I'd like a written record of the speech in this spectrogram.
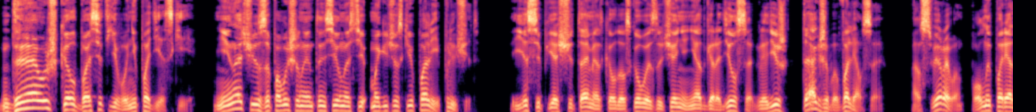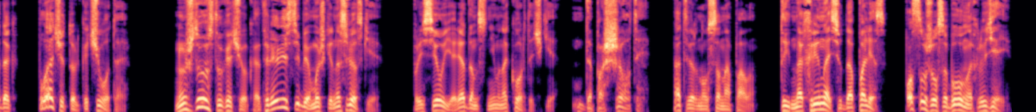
Да уж, колбасит его не по-детски. Не иначе из-за повышенной интенсивности магических полей плющит. Если б я щитами от колдовского изучения не отгородился, глядишь, так же бы валялся. А с Верой вон полный порядок, плачет только чего-то. «Ну что, стукачок, отлились тебе мышкины слезки?» Присел я рядом с ним на корточке. «Да пошел ты!» — отвернулся напалом. «Ты нахрена сюда полез? Послушался бы умных людей.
